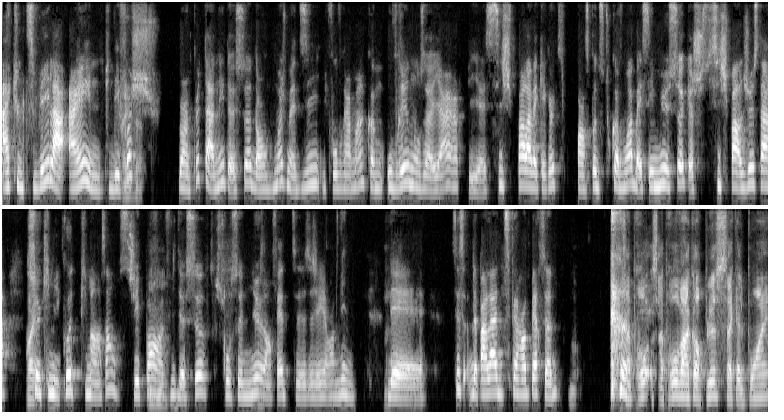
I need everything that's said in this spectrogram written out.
à, cultiver la haine. Puis des fois, je suis un peu tannée de ça. Donc, moi, je me dis, il faut vraiment comme ouvrir nos œillères. Puis euh, si je parle avec quelqu'un qui ne pense pas du tout comme moi, ben c'est mieux ça que si je parle juste à ceux qui m'écoutent puis m'encensent. J'ai pas mm-hmm. envie de ça. Je trouve ça nul, en fait. J'ai envie de, de parler à différentes personnes. ça, prouve encore plus à quel point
